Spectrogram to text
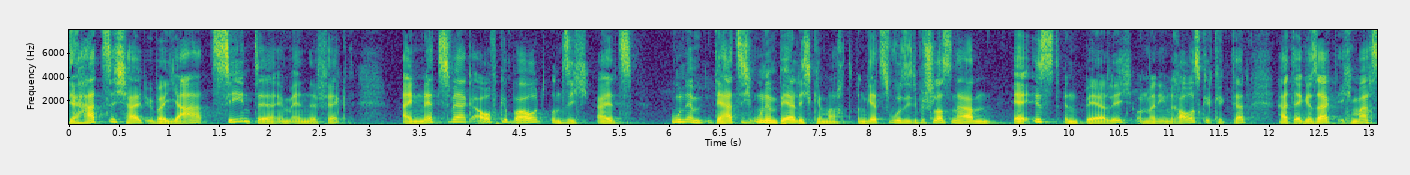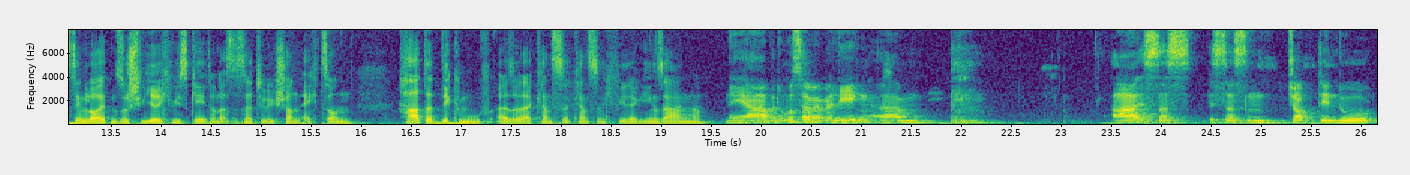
der hat sich halt über Jahrzehnte im Endeffekt ein Netzwerk aufgebaut und sich als der hat sich unentbehrlich gemacht. Und jetzt, wo sie beschlossen haben, er ist entbehrlich und man ihn rausgekickt hat, hat er gesagt, ich mache es den Leuten so schwierig, wie es geht. Und das ist natürlich schon echt so ein harter Dick-Move. Also da kannst du, kannst du nicht viel dagegen sagen. Ne? Naja, aber du musst aber überlegen, ähm, A, ist das, ist das ein Job, den du,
